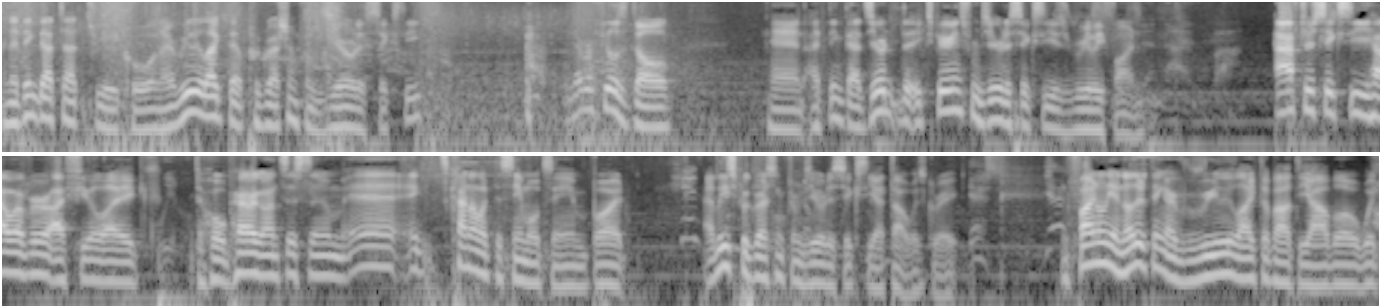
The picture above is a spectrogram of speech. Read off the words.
and I think that that's really cool. And I really like that progression from 0 to 60. It never feels dull. And I think that zero, the experience from 0 to 60 is really fun. After 60, however, I feel like the whole Paragon system, eh, it's kind of like the same old same. But at least progressing from 0 to 60 I thought was great. And finally, another thing I really liked about Diablo, which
